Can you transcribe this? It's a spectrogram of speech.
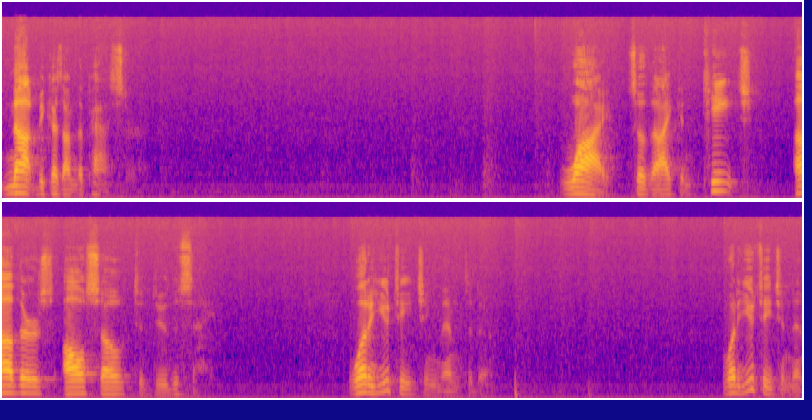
not because I'm the pastor. Why? So that I can teach others also to do the same. What are you teaching them to do? What are you teaching them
